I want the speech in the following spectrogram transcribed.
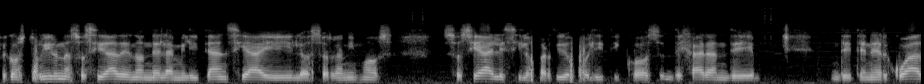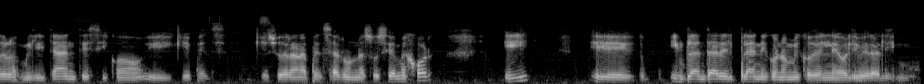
reconstruir una sociedad en donde la militancia y los organismos sociales y los partidos políticos dejaran de, de tener cuadros militantes y, y que, que ayudaran a pensar una sociedad mejor y eh, implantar el plan económico del neoliberalismo.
